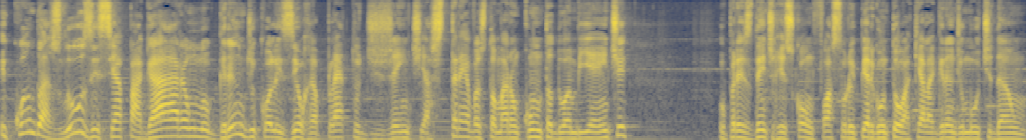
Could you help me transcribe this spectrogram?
E quando as luzes se apagaram no grande coliseu repleto de gente e as trevas tomaram conta do ambiente, o presidente riscou um fósforo e perguntou àquela grande multidão:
